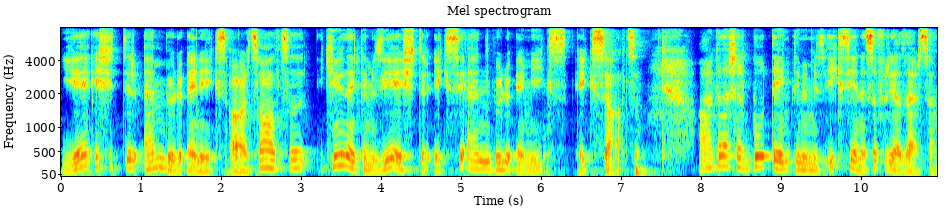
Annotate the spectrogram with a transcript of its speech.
y eşittir m bölü nx artı 6. İkinci denklemimiz y eşittir eksi n bölü mx eksi 6. Arkadaşlar bu denklemimiz x yerine 0 yazarsam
